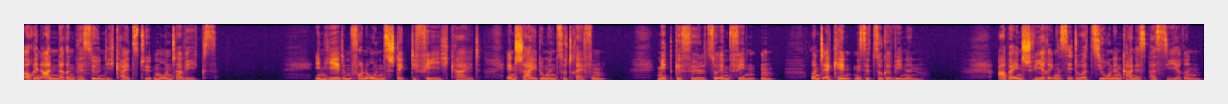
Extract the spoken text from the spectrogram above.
auch in anderen Persönlichkeitstypen unterwegs. In jedem von uns steckt die Fähigkeit, Entscheidungen zu treffen, Mitgefühl zu empfinden und Erkenntnisse zu gewinnen. Aber in schwierigen Situationen kann es passieren,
